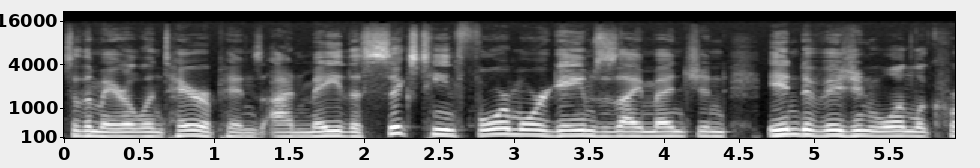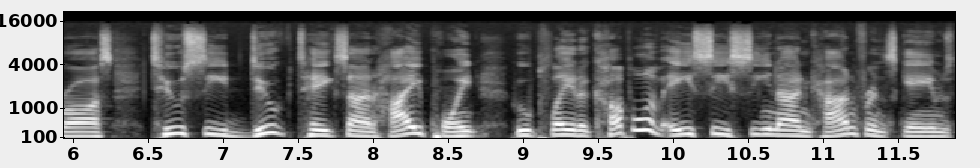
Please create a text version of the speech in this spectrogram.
to the Maryland Terrapins on May the 16th. Four more games as I mentioned in Division 1 lacrosse. 2 seed Duke takes on High Point who played a couple of ACC non-conference games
